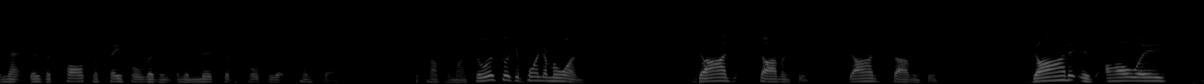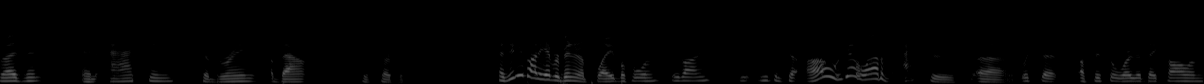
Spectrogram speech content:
And that there's a call to faithful living in the midst of a culture that tempts us to compromise. So let's look at point number one God's sovereignty. God's sovereignty. God is always present and acting to bring about his purposes. Has anybody ever been in a play before? Anybody? You, you can tell. Oh, we got a lot of actors. Uh, what's the official word that they call them?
